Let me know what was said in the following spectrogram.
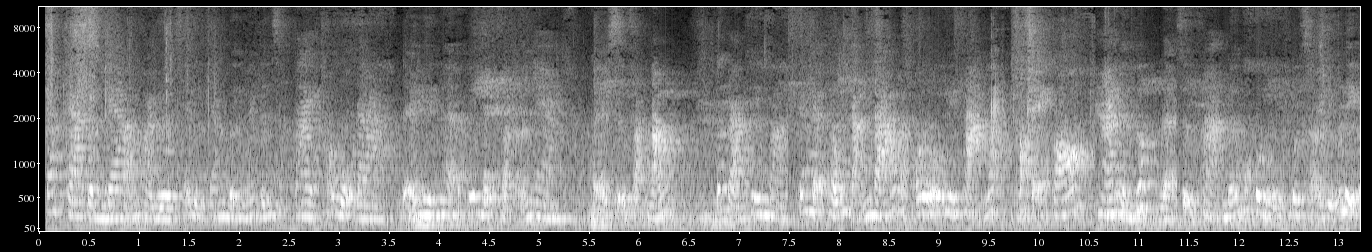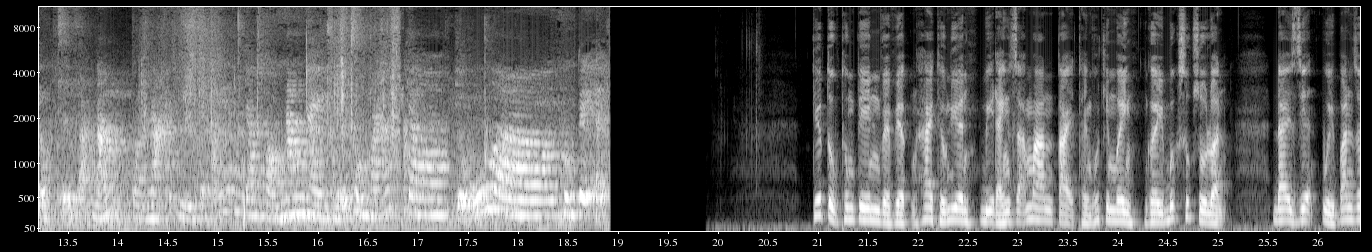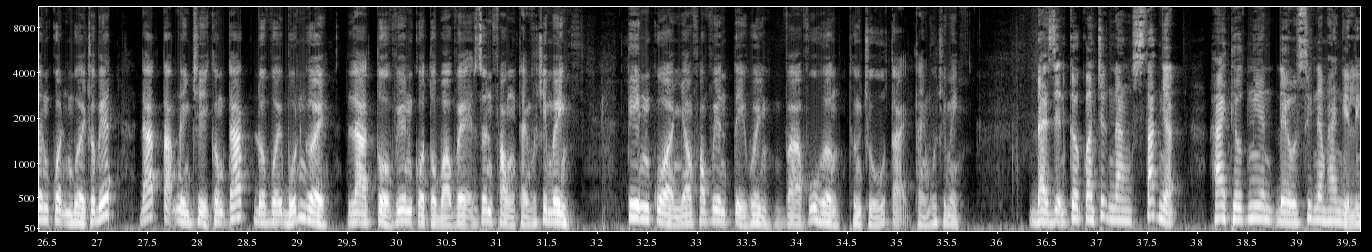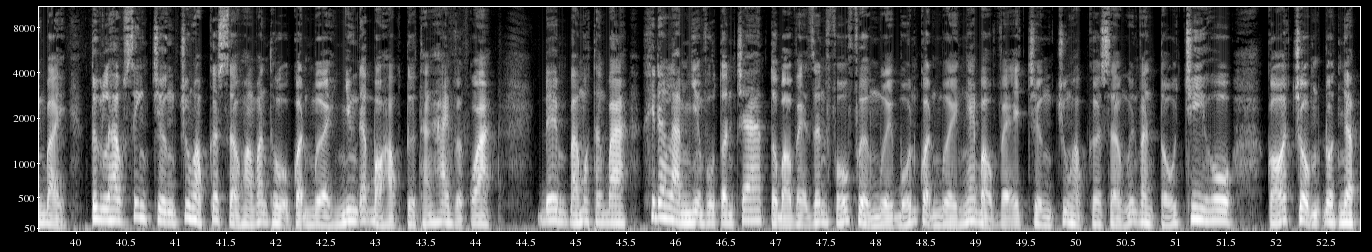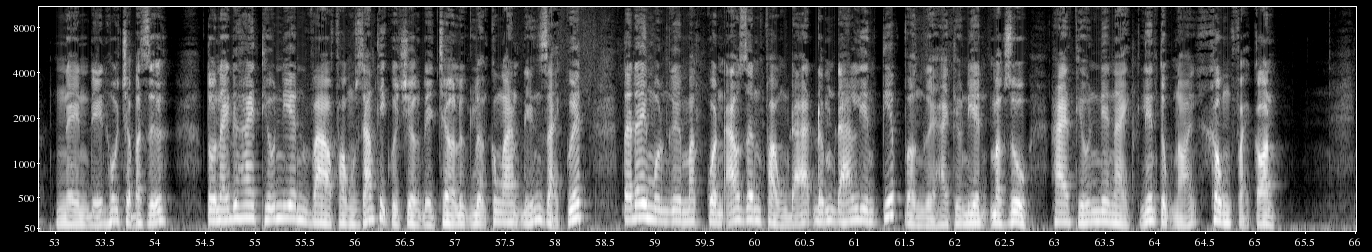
Các ca tuần tra ở ngoài đường sẽ được trang bị máy tính sách tay, có bộ đàm để liên hệ với bộ phận ở nhà để xử phạt nóng tức là khi mà cái hệ thống cảnh báo là có lỗi vi phạm đó, nó sẽ có hai hình thức để xử phạt nếu mà có đủ cơ sở dữ liệu xử phạt nóng còn lại thì sẽ trong vòng 5 ngày gửi thông báo cho chủ uh, phương tiện Tiếp tục thông tin về việc hai thiếu niên bị đánh dã man tại thành phố Hồ Chí Minh gây bức xúc dư luận. Đại diện Ủy ban dân quận 10 cho biết đã tạm đình chỉ công tác đối với 4 người là tổ viên của tổ bảo vệ dân phòng thành phố Hồ Chí Minh. Tin của nhóm phóng viên Tỷ Huỳnh và Vũ Hường thường trú tại thành phố Hồ Chí Minh. Đại diện cơ quan chức năng xác nhận hai thiếu niên đều sinh năm 2007, từng là học sinh trường Trung học cơ sở Hoàng Văn Thụ, quận 10 nhưng đã bỏ học từ tháng 2 vừa qua. Đêm 31 tháng 3, khi đang làm nhiệm vụ tuần tra, tổ bảo vệ dân phố phường 14 quận 10 nghe bảo vệ trường Trung học cơ sở Nguyễn Văn Tố chi hô có trộm đột nhập nên đến hỗ trợ bắt giữ. Tổ này đưa hai thiếu niên vào phòng giám thị của trường để chờ lực lượng công an đến giải quyết. Tại đây, một người mặc quần áo dân phòng đã đấm đá liên tiếp vào người hai thiếu niên, mặc dù hai thiếu niên này liên tục nói không phải con.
